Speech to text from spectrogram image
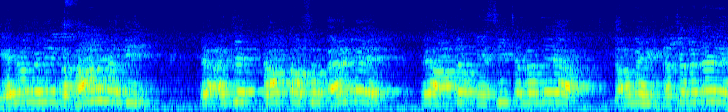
ਇਹਨਾਂ ਨੂੰ ਨਹੀਂ ਦਿਖਾ ਨਹੀਂ ਮਿਲਦੀ। ਤੇ ਇੱਥੇ ਕੱਪ ਅਫਸਰ ਬਹਿ ਕੇ ਤੇ ਆਪਦੇ ਏਸੀ ਚੱਲਦੇ ਆ, ਗਰਮ ਹੀਟਰ ਚੱਲਦੇ ਨੇ,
